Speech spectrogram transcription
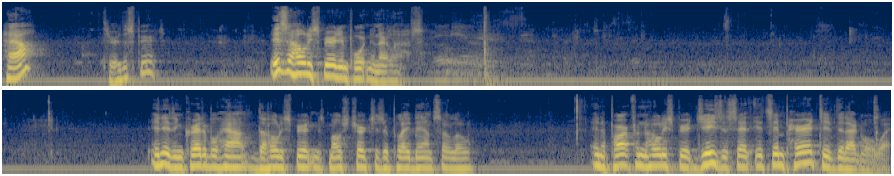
How? Through the Spirit. Is the Holy Spirit important in our lives? Isn't it incredible how the Holy Spirit in most churches are played down so low? And apart from the Holy Spirit, Jesus said, It's imperative that I go away.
